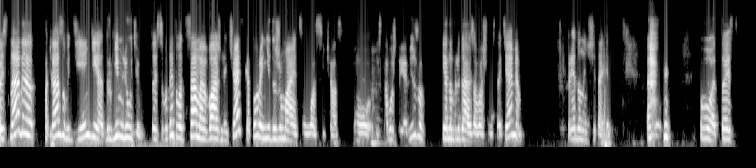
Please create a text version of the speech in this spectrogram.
есть надо показывать деньги другим людям. То есть вот это вот самая важная часть, которая не дожимается у вас сейчас. Из того, что я вижу, я наблюдаю за вашими статьями, преданный читатель. Вот, то есть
